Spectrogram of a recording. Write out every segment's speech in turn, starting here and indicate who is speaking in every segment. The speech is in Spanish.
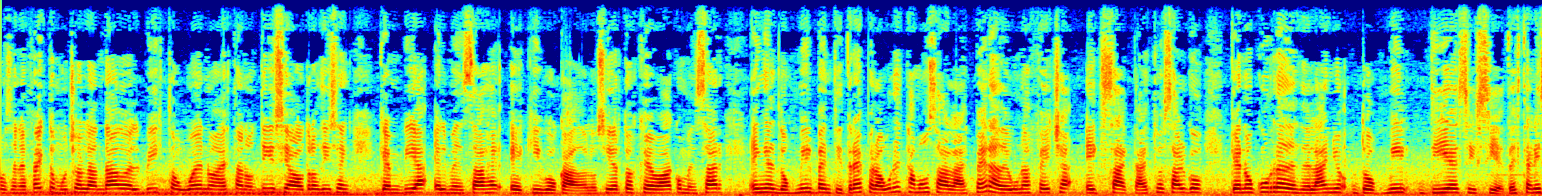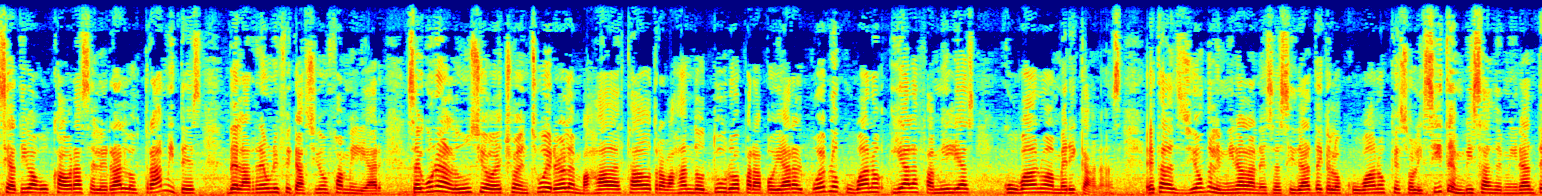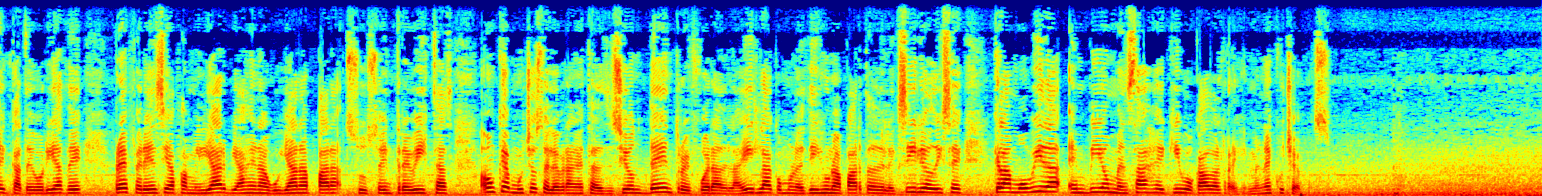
Speaker 1: Pues en efecto, muchos le han dado el visto bueno a esta noticia, otros dicen que envía el mensaje equivocado. Lo cierto es que va a comenzar en el 2023, pero aún estamos a la espera de una fecha exacta. Esto es algo que no ocurre desde el año 2017. Esta iniciativa busca ahora acelerar los trámites de la reunificación familiar. Según el anuncio hecho en Twitter, la embajada ha estado trabajando duro para apoyar al pueblo cubano y a las familias cubanoamericanas. Esta decisión elimina la necesidad de que los cubanos que soliciten en visas de migrante en categorías de preferencia familiar viajen a Guyana para sus entrevistas, aunque muchos celebran esta decisión dentro y fuera de la isla. Como les dije, una parte del exilio dice que la movida envía un mensaje equivocado al régimen. Escuchemos.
